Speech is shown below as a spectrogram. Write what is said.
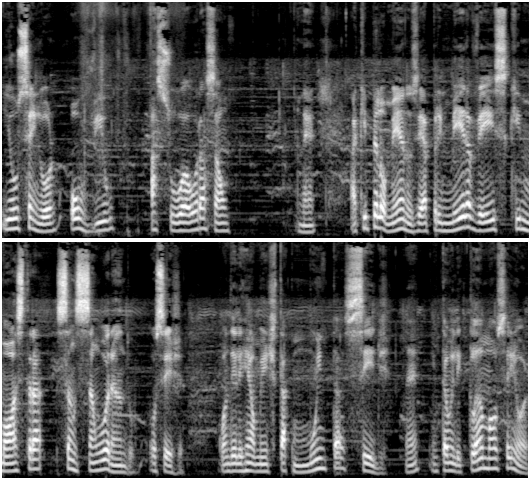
e o Senhor ouviu a sua oração, né? Aqui pelo menos é a primeira vez que mostra Sansão orando, ou seja, quando ele realmente está com muita sede, né? Então ele clama ao Senhor:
